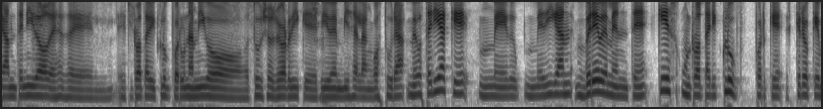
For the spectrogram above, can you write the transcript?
han tenido desde el, Rotary Club por un amigo tuyo, Jordi, que vive en Villa Langostura, me gustaría que me, me, digan brevemente qué es un Rotary Club, porque creo que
